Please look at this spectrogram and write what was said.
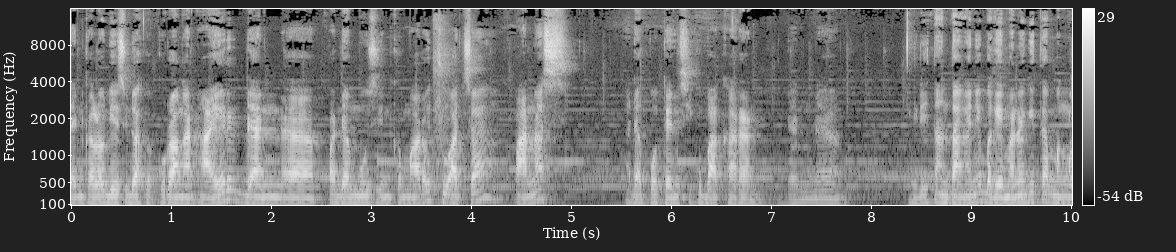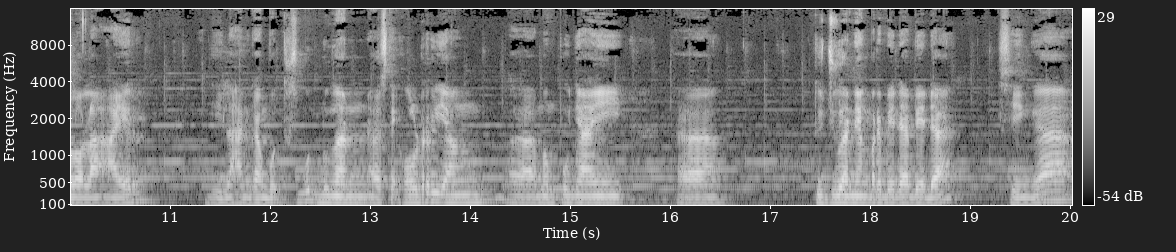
dan kalau dia sudah kekurangan air dan eh, pada musim kemarau cuaca panas ada potensi kebakaran dan jadi tantangannya bagaimana kita mengelola air di lahan gambut tersebut dengan stakeholder yang mempunyai uh, tujuan yang berbeda-beda sehingga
